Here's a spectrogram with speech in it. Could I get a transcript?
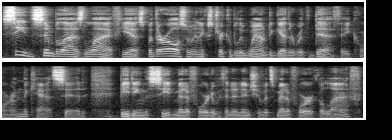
Seeds symbolize life, yes, but they're also inextricably wound together with death, Acorn, the cat said, beating the seed metaphor to within an inch of its metaphorical life.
